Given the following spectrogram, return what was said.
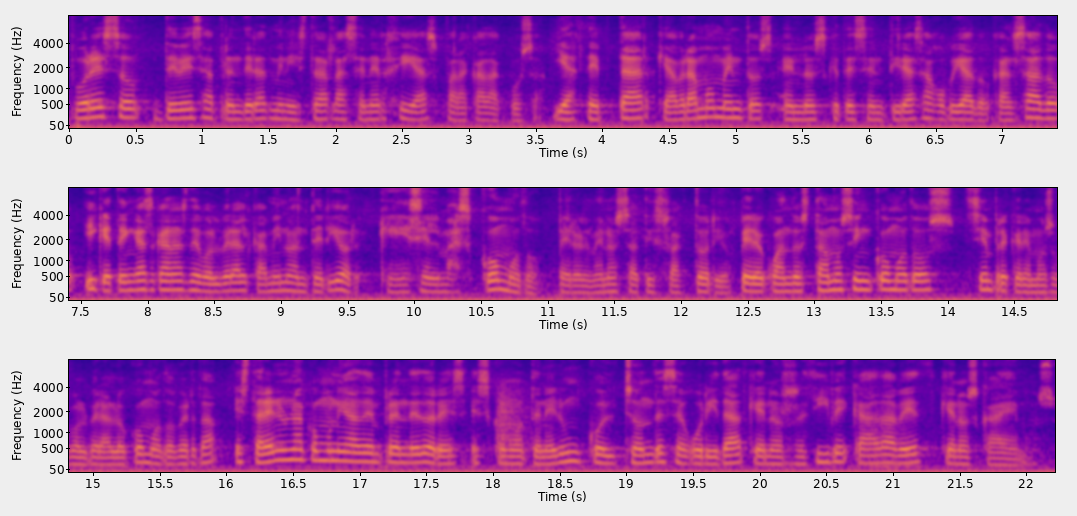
Por eso debes aprender a administrar las energías para cada cosa y aceptar que habrá momentos en los que te sentirás agobiado, cansado y que tengas ganas de volver al camino anterior, que es el más cómodo, pero el menos satisfactorio. Pero cuando estamos incómodos, siempre queremos volver a lo cómodo, ¿verdad? Estar en una comunidad de emprendedores es como tener un colchón de seguridad que nos recibe cada vez que nos caemos.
